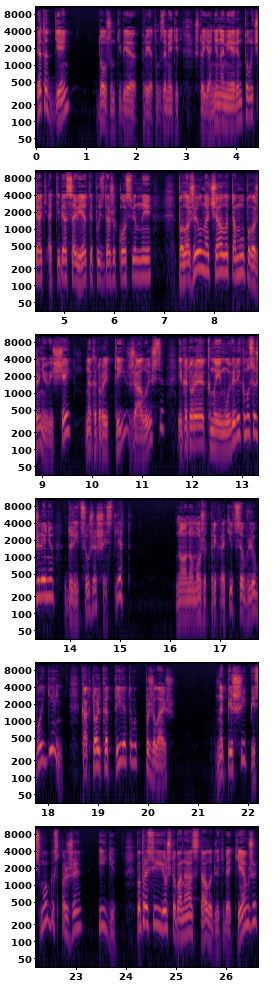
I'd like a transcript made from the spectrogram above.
Этот день, должен тебе при этом заметить, что я не намерен получать от тебя советы, пусть даже косвенные, положил начало тому положению вещей, на которые ты жалуешься и которое, к моему великому сожалению, длится уже шесть лет. Но оно может прекратиться в любой день, как только ты этого пожелаешь. Напиши письмо госпоже Иди. Попроси ее, чтобы она стала для тебя тем же,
